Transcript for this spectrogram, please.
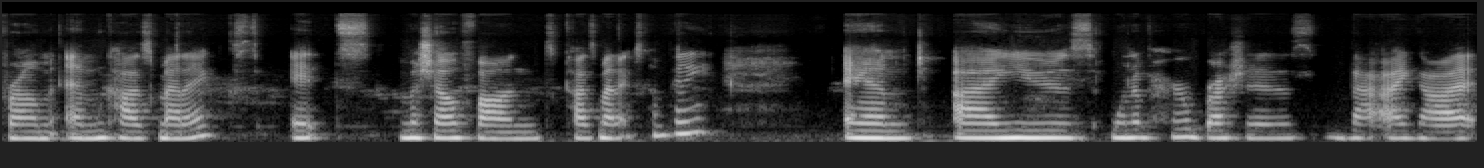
from Em Cosmetics. It's Michelle Phan's cosmetics company. And I use one of her brushes that I got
